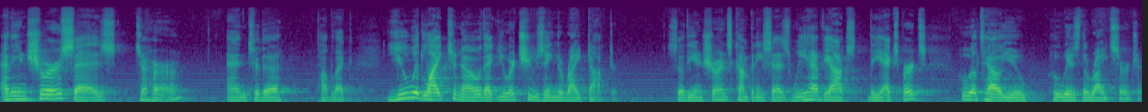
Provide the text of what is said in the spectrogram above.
And the insurer says to her and to the public, You would like to know that you are choosing the right doctor. So the insurance company says, We have the, the experts who will tell you who is the right surgeon.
